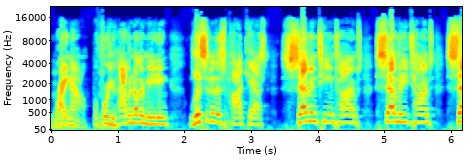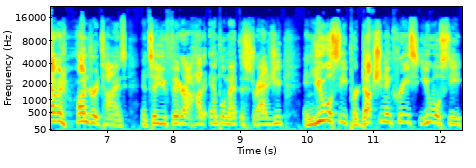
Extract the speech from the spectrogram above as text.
right mm-hmm. now before you have another meeting. Listen to this podcast 17 times, 70 times, 700 times until you figure out how to implement this strategy. And you will see production increase. You will see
